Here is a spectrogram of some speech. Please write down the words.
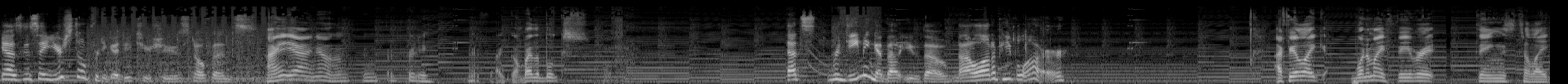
Yeah, I was gonna say you're still pretty good at two shoes. No offense. I yeah, I know. I'm, I'm I'm pretty. I, I go by the books. That's redeeming about you, though. Not a lot of people are. I feel like one of my favorite things to like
